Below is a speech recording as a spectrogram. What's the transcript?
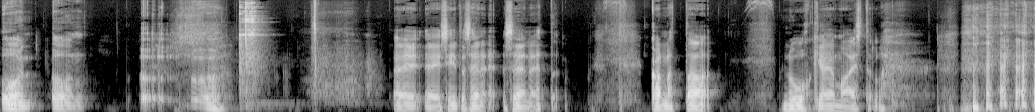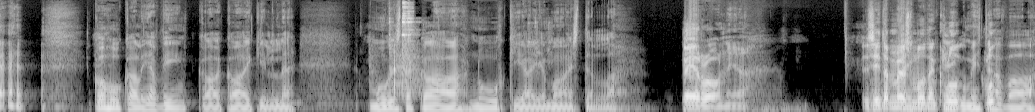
On, on. Oh. Ei, ei siitä sen, sen, että kannattaa nuuhkia ja maistella. Kohukalja vinkkaa kaikille. Muistakaa nuuhkia ja maistella. Peronia. Siitä on myös Ei- muuten ei glu- kun mitään vaan.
